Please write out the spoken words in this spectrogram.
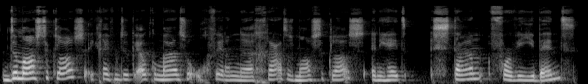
de masterclass. Ik geef natuurlijk elke maand zo ongeveer een uh, gratis masterclass. En die heet Staan voor wie je bent.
